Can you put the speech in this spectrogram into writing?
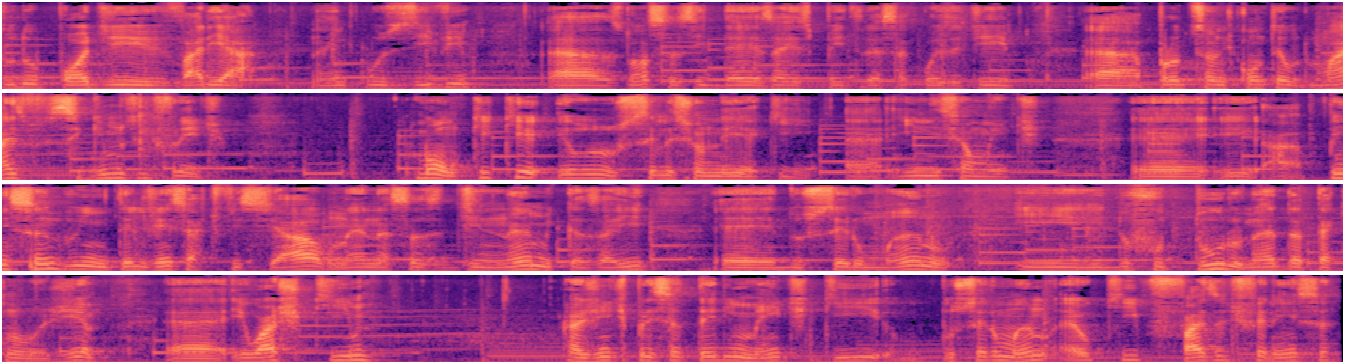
tudo pode variar, né? Inclusive as nossas ideias a respeito dessa coisa de uh, produção de conteúdo. Mas seguimos em frente. Bom, o que, que eu selecionei aqui eh, inicialmente? É, pensando em inteligência artificial, né, nessas dinâmicas aí é, do ser humano e do futuro né, da tecnologia, é, eu acho que a gente precisa ter em mente que o ser humano é o que faz a diferença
